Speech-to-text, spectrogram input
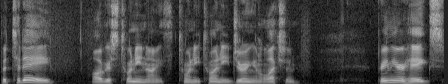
But today, August 29, 2020, during an election, Premier Higgs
